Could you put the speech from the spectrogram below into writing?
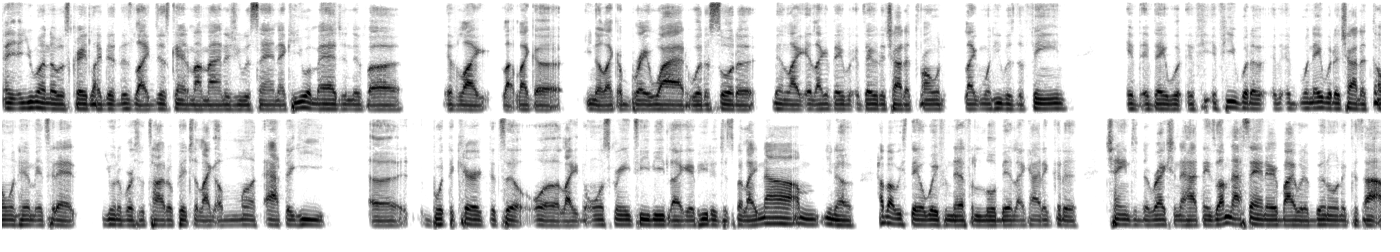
And you want to know what's crazy? Like this, this, like just came to my mind as you were saying that. Can you imagine if, uh, if like, like, like a, you know, like a Bray Wyatt would have sort of been like, like if they, if they would have tried to throw, like when he was the Fiend, if if they would, if if he would have, when they would have tried to throw him into that Universal title picture like a month after he uh brought the character to or like the on-screen TV, like if he'd have just been like, nah, I'm, you know, how about we stay away from that for a little bit, like how they could have changed the direction of how things. I'm not saying everybody would have been on it because I,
